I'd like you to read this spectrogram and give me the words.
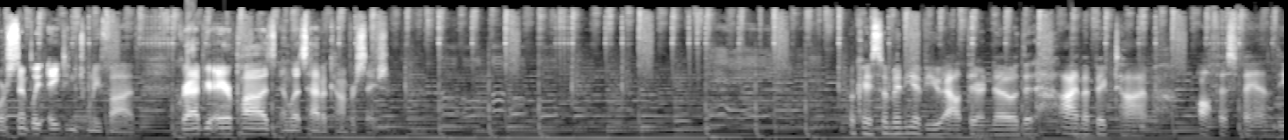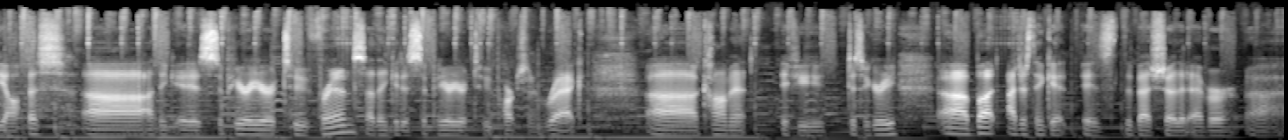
or simply 18 to 25, grab your AirPods and let's have a conversation. Okay, so many of you out there know that I'm a big time Office fan, The Office. Uh, I think it is superior to Friends. I think it is superior to Parks and Rec. Uh, comment if you disagree, uh, but I just think it is the best show that ever uh,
